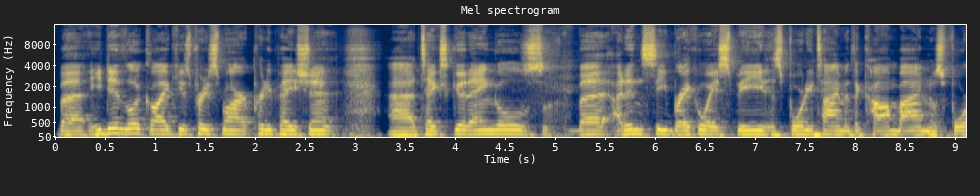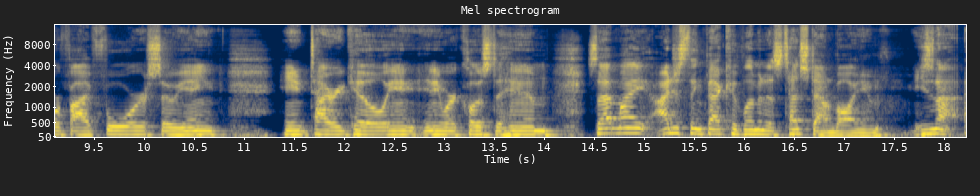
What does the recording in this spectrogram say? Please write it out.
but he did look like he was pretty smart, pretty patient, uh, takes good angles. But I didn't see breakaway speed. His 40 time at the combine was 4.54, so he ain't Tyreek Hill. Anywhere close to him. So that might. I just think that could limit his touchdown volume. He's not.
